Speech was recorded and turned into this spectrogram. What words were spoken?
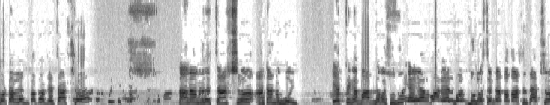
টোটাল লেন্থ কত আছে চারশো? তাহলে আমাদের চারশো আটানব্বই। এর থেকে বাদ দেবো শুধু এই অ্যালবো আর এলবো দুটো সেন্টার কত আসছে? একশো?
